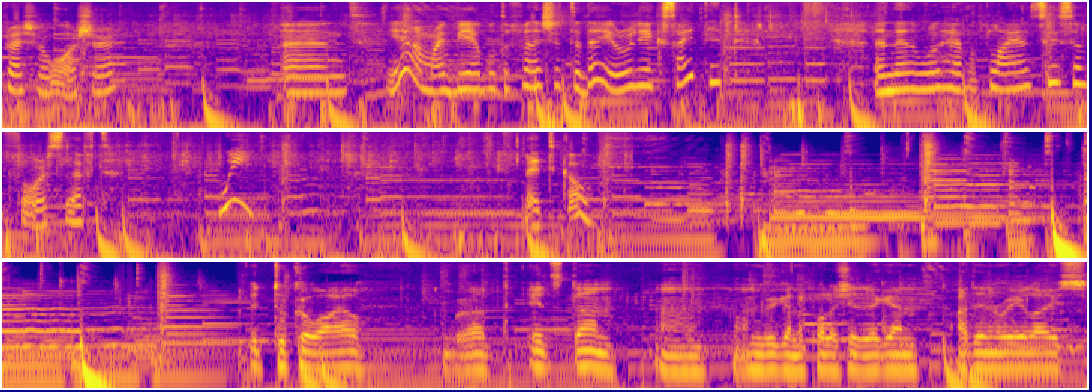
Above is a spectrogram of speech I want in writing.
pressure washer and yeah I might be able to finish it today. Really excited. And then we'll have appliances and floors left. Whee! let's go. It took a while but it's done. Um, and we're gonna polish it again. I didn't realize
